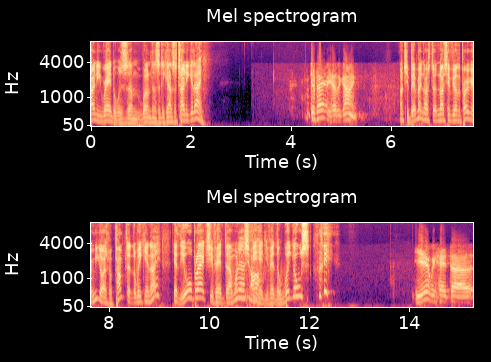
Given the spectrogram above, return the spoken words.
Tony Randle is um, Wellington City Council. Tony, g'day. G'day, how's it going? Not too bad, mate. Nice to, nice to have you on the program. You guys were pumped at the weekend, eh? You had the All Blacks. You've had um, what else have you Oh. had? You've had the Wiggles. Yeah, we had uh,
